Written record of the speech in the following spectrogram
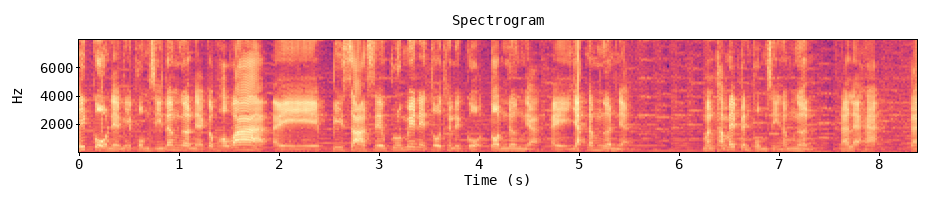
ริโกะเนี่ยมีผมสีน้ำเงินเนี่ยก็เพราะว่าไอ้ปีศาจเซลกรูเม่ในตัวโทริโกะตนหนึ่งเนี่ยไอ้ยักษ์น้ำเงินเนี่ย มันทำให้เป็นผมสีน้ำเงินนั่นแหละฮะแต่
